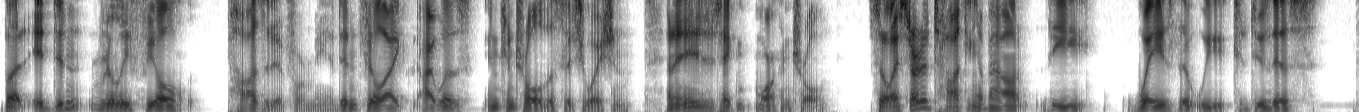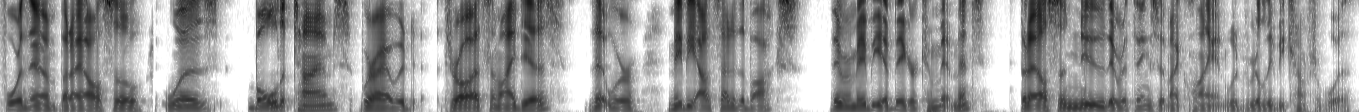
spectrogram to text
But it didn't really feel positive for me. It didn't feel like I was in control of the situation and I needed to take more control. So I started talking about the ways that we could do this for them, but I also was bold at times where I would throw out some ideas that were maybe outside of the box. They were maybe a bigger commitment, but I also knew there were things that my client would really be comfortable with.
